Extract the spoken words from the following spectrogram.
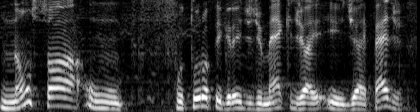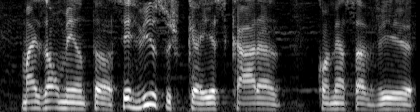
não só um futuro upgrade de Mac e de, de iPad, mas aumenta serviços, porque aí esse cara começa a ver,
